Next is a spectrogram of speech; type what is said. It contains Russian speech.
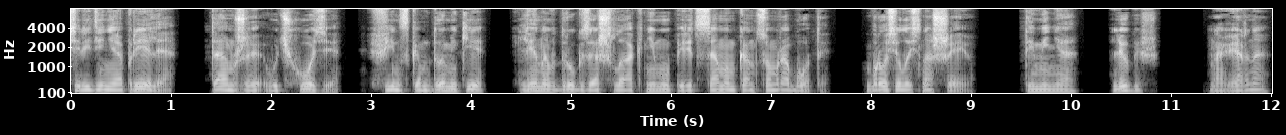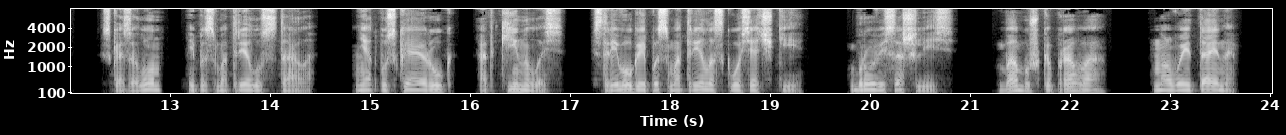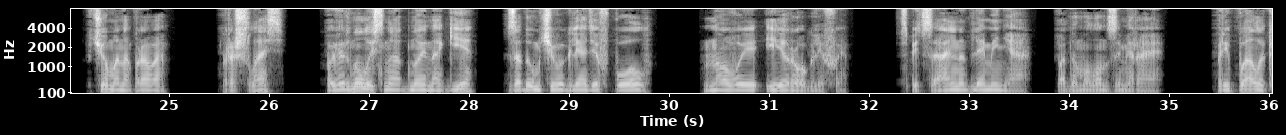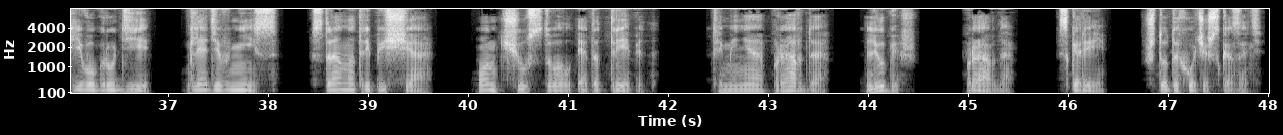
В середине апреля, там же, в Учхозе, в финском домике, Лена вдруг зашла к нему перед самым концом работы, бросилась на шею. «Ты меня любишь?» «Наверное», — сказал он и посмотрел устало. Не отпуская рук, откинулась, с тревогой посмотрела сквозь очки. Брови сошлись. Бабушка права. Новые тайны. В чем она права? Прошлась, повернулась на одной ноге, задумчиво глядя в пол. Новые иероглифы. Специально для меня, подумал он, замирая. Припала к его груди, глядя вниз, странно трепеща. Он чувствовал этот трепет. «Ты меня правда любишь?» «Правда. Скорей, что ты хочешь сказать?»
